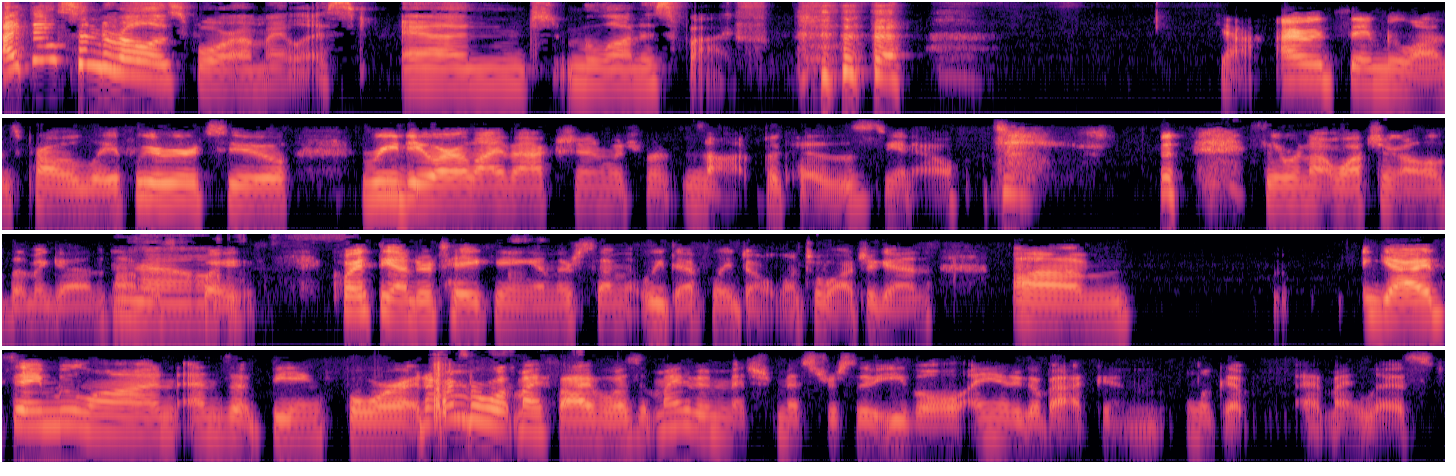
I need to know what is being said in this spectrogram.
I think Cinderella is four on my list and Mulan is five. Yeah, I would say Mulan's probably if we were to redo our live action, which we're not because, you know, say we're not watching all of them again. That No. was quite quite the undertaking and there's some that we definitely don't want to watch again. Um yeah, I'd say Mulan ends up being four. I don't remember what my five was. It might have been Mitch, Mistress of Evil. I need to go back and look up at my list.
